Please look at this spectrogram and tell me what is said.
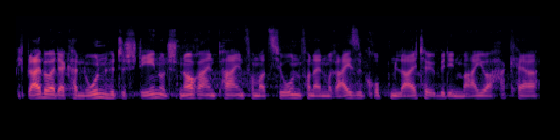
Ich bleibe bei der Kanonenhütte stehen und schnorre ein paar Informationen von einem Reisegruppenleiter über den Major Hacker,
